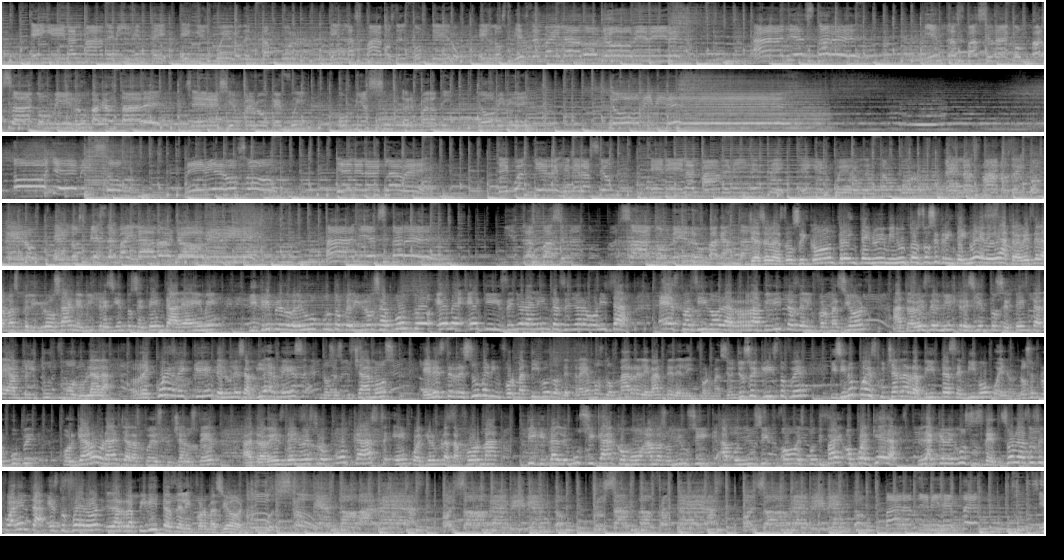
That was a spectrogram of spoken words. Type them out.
del bailador yo viviré. Allí estaré mientras pase una comparsa con mi rumba cantaré. Seré siempre lo que fui mi azúcar para ti. Yo viviré. Ya son las 12 con 39 minutos, 12.39 a través de la más peligrosa en el 1370 de AM y www.peligrosa.mx. Señora linda, señora bonita, esto han sido las rapiditas de la información a través del 1370 de amplitud modulada. Recuerde que de lunes a viernes nos escuchamos en este resumen informativo donde traemos lo más relevante de la información. Yo soy Christopher y si no puede escuchar las rapiditas en vivo, bueno, no se preocupe porque ahora ya las puede escuchar usted a través de nuestro podcast en cualquier plataforma digital de música como Amazon Music, Apple Music o Spotify o cualquiera, la que le guste a usted. Son las 12.40, esto fueron las rapiditas de la información.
